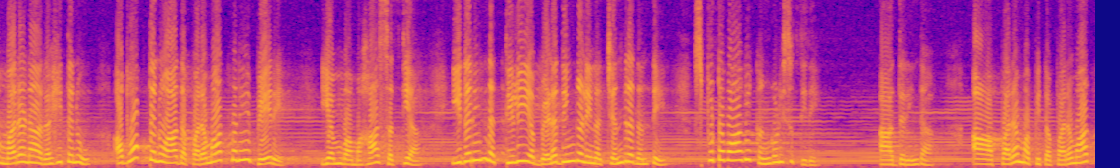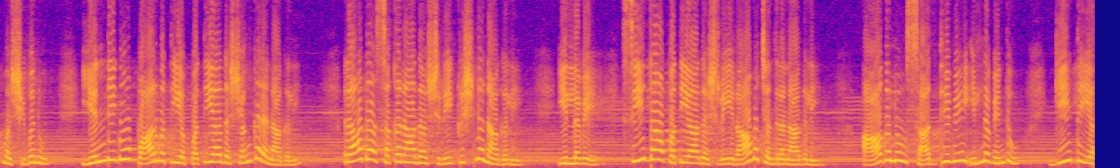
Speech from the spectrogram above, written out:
ಮರಣ ರಹಿತನು ಅಭೋಕ್ತನೂ ಆದ ಪರಮಾತ್ಮನೇ ಬೇರೆ ಎಂಬ ಮಹಾಸತ್ಯ ಇದರಿಂದ ತಿಳಿಯ ಬೆಳದಿಂಗಳಿನ ಚಂದ್ರದಂತೆ ಸ್ಫುಟವಾಗಿ ಕಂಗೊಳಿಸುತ್ತಿದೆ. ಆದ್ದರಿಂದ ಆ ಪರಮಪಿತ ಪರಮಾತ್ಮ ಶಿವನು ಎಂದಿಗೂ ಪಾರ್ವತಿಯ ಪತಿಯಾದ ಶಂಕರನಾಗಲಿ ರಾಧಾ ಸಖನಾದ ಶ್ರೀಕೃಷ್ಣನಾಗಲಿ, ಇಲ್ಲವೇ ಸೀತಾಪತಿಯಾದ ಶ್ರೀರಾಮಚಂದ್ರನಾಗಲಿ ಆಗಲೂ ಸಾಧ್ಯವೇ ಇಲ್ಲವೆಂದು ಗೀತೆಯ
